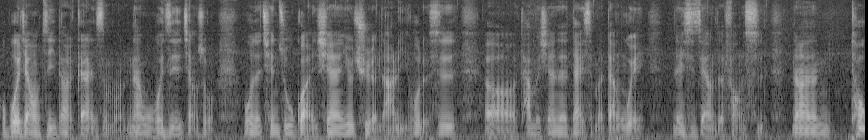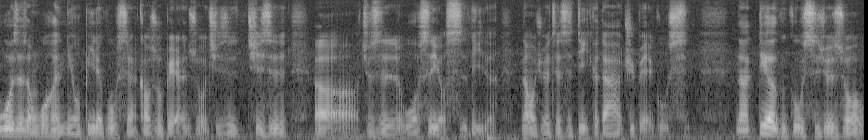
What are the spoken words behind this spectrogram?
我不会讲我自己到底干了什么，那我会直接讲说我的前主管现在又去了哪里，或者是呃他们现在在带什么单位，类似这样的方式。那透过这种我很牛逼的故事来告诉别人说，其实其实呃，就是我是有实力的。那我觉得这是第一个大家具备的故事。那第二个故事就是说，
